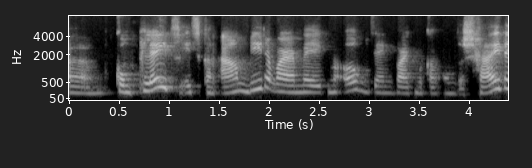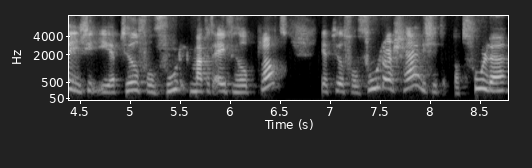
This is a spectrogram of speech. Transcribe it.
um, compleet iets kan aanbieden, waarmee ik me ook denk waar ik me kan onderscheiden. Je, ziet, je hebt heel veel voeders, ik maak het even heel plat. Je hebt heel veel voeders, hè? die zitten op dat voelen.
